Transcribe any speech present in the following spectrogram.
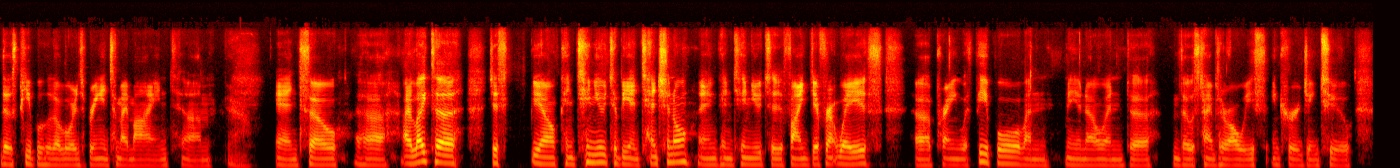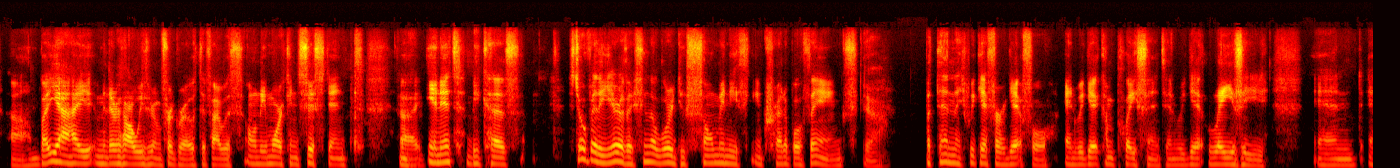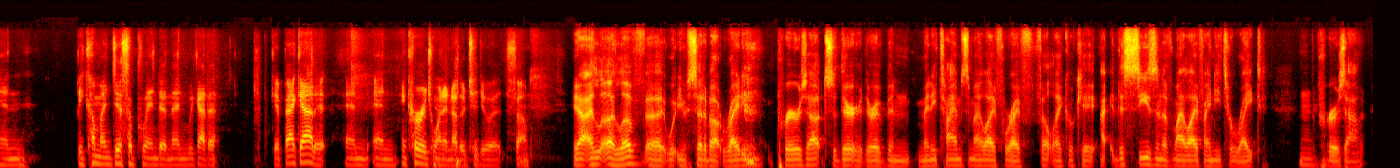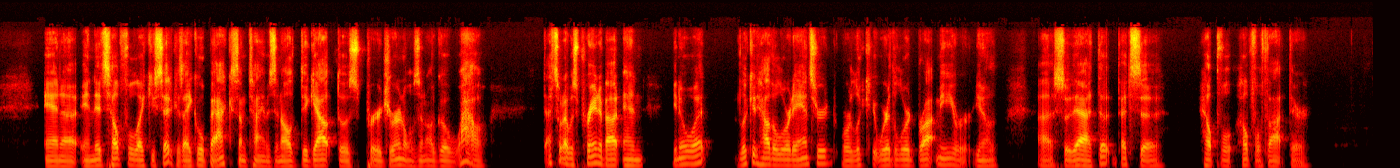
those people who the Lord's bringing to my mind. Um, yeah. And so uh, I like to just, you know, continue to be intentional and continue to find different ways, uh, praying with people and, you know, and uh, those times are always encouraging too. Um, but yeah, I, I, mean, there's always room for growth if I was only more consistent uh, mm-hmm. in it because just over the years, I've seen the Lord do so many incredible things. Yeah. But then if we get forgetful and we get complacent and we get lazy and, and become undisciplined. And then we got to get back at it and, and encourage one another to do it. So, yeah, I, I love uh, what you said about writing prayers out. So there, there have been many times in my life where I've felt like, okay, I, this season of my life, I need to write mm. prayers out, and uh, and it's helpful, like you said, because I go back sometimes and I'll dig out those prayer journals and I'll go, wow, that's what I was praying about, and you know what? Look at how the Lord answered, or look at where the Lord brought me, or you know, uh, so that th- that's a helpful helpful thought there.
